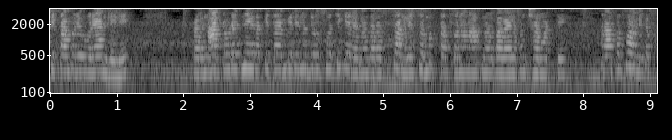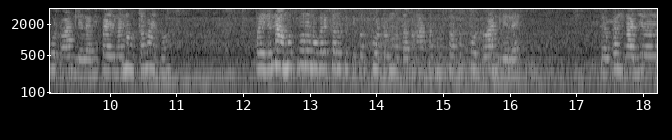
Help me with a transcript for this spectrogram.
पितांबरी वगैरे आणलेले. कारण आठवड्यात नाही एकदा पितांबरीनं देव स्वच्छ केले ना जरा चांगले चमकतात पण आणि आपणाला बघायला पण छान वाटते. तर असा स्वामीचा फोटो आणलेला मी. पाहिला नव्हता माहिती हो. पहिले नामस्मरण वगैरे करत होती पण फोटो नव्हता. पण आता मस्त असा फोटो आणलेला आहे. तर गंगाजल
